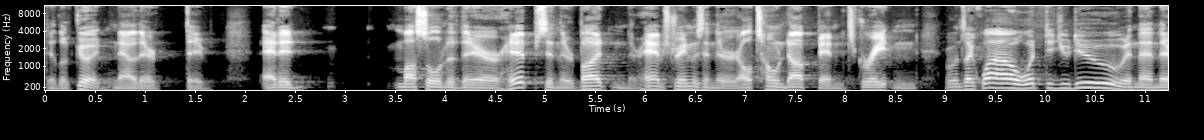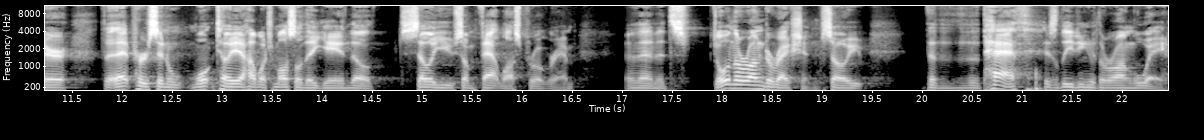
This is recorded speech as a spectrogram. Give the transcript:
They look good. Now they're they've added muscle to their hips and their butt and their hamstrings and they're all toned up and it's great and everyone's like wow what did you do and then they're that person won't tell you how much muscle they gained they'll sell you some fat loss program and then it's going the wrong direction. So the the path is leading you the wrong way.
